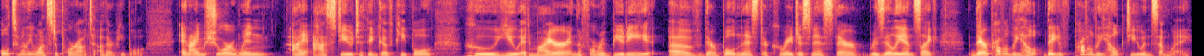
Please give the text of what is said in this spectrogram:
ultimately wants to pour out to other people. And I'm sure when I asked you to think of people who you admire in the form of beauty, of their boldness, their courageousness, their resilience, like they're probably help they've probably helped you in some way.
